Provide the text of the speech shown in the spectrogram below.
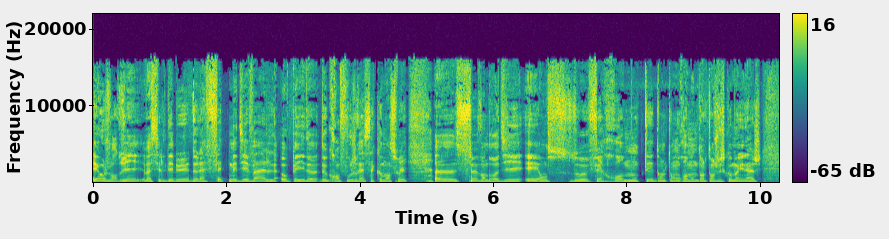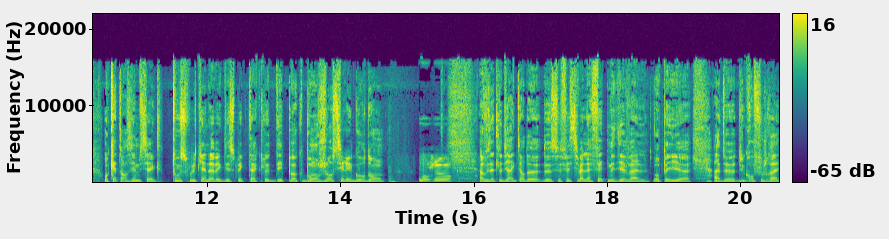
Et aujourd'hui, bah, c'est le début de la fête médiévale au pays de, de Grand Fougeray. Ça commence oui, euh, ce vendredi et on se fait remonter dans le temps. On remonte dans le temps jusqu'au Moyen Âge, au XIVe siècle, tout ce week-end avec des spectacles d'époque. Bonjour Cyril Gourdon. Bonjour. Vous êtes le directeur de, de, ce festival, la fête médiévale au pays euh, de, du Grand Fougeray,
